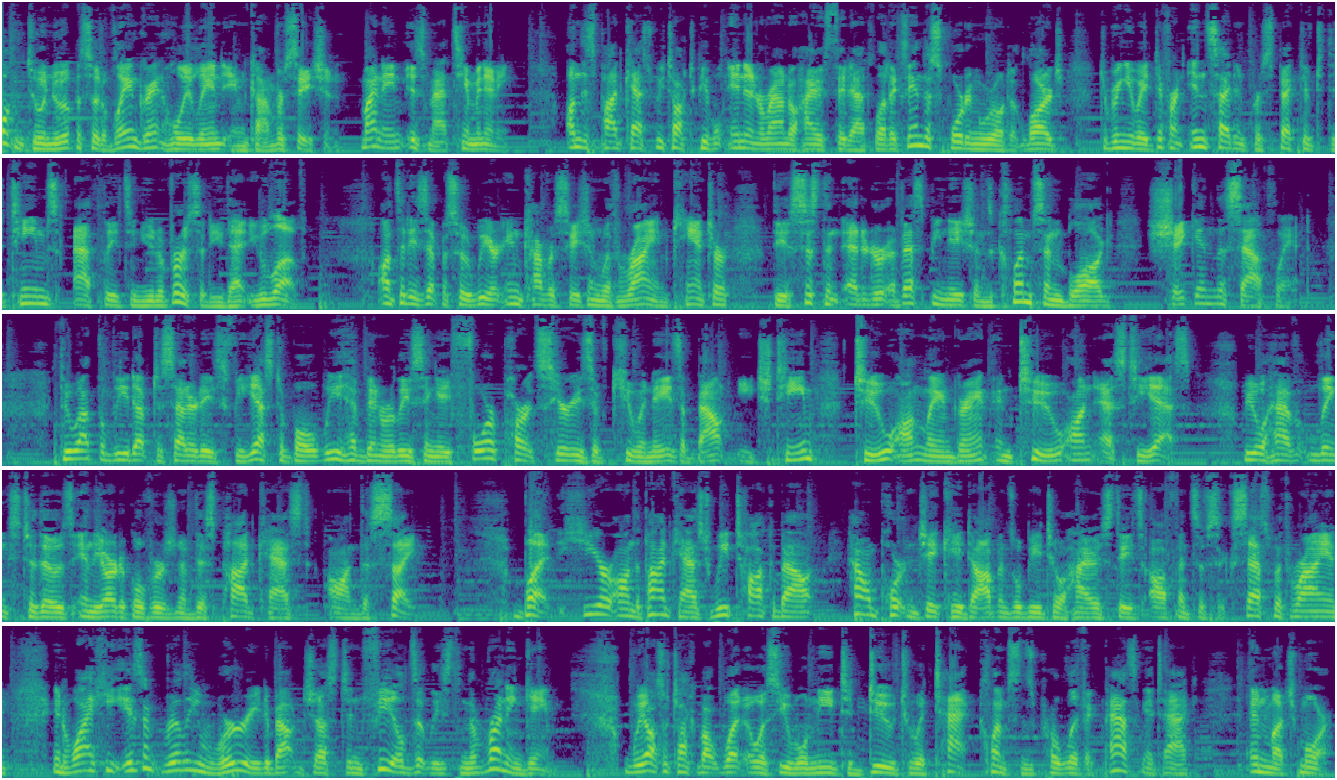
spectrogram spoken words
Welcome to a new episode of Land Grant Holy Land in Conversation. My name is Matt Tamanini. On this podcast, we talk to people in and around Ohio State athletics and the sporting world at large to bring you a different insight and perspective to the teams, athletes, and university that you love. On today's episode, we are in conversation with Ryan Kantor, the assistant editor of SB Nation's Clemson blog, Shakin the Southland. Throughout the lead up to Saturday's Fiesta Bowl, we have been releasing a four-part series of Q&As about each team, two on land grant and two on STS. We will have links to those in the article version of this podcast on the site. But here on the podcast, we talk about how important J.K. Dobbins will be to Ohio State's offensive success with Ryan, and why he isn't really worried about Justin Fields, at least in the running game. We also talk about what OSU will need to do to attack Clemson's prolific passing attack, and much more.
